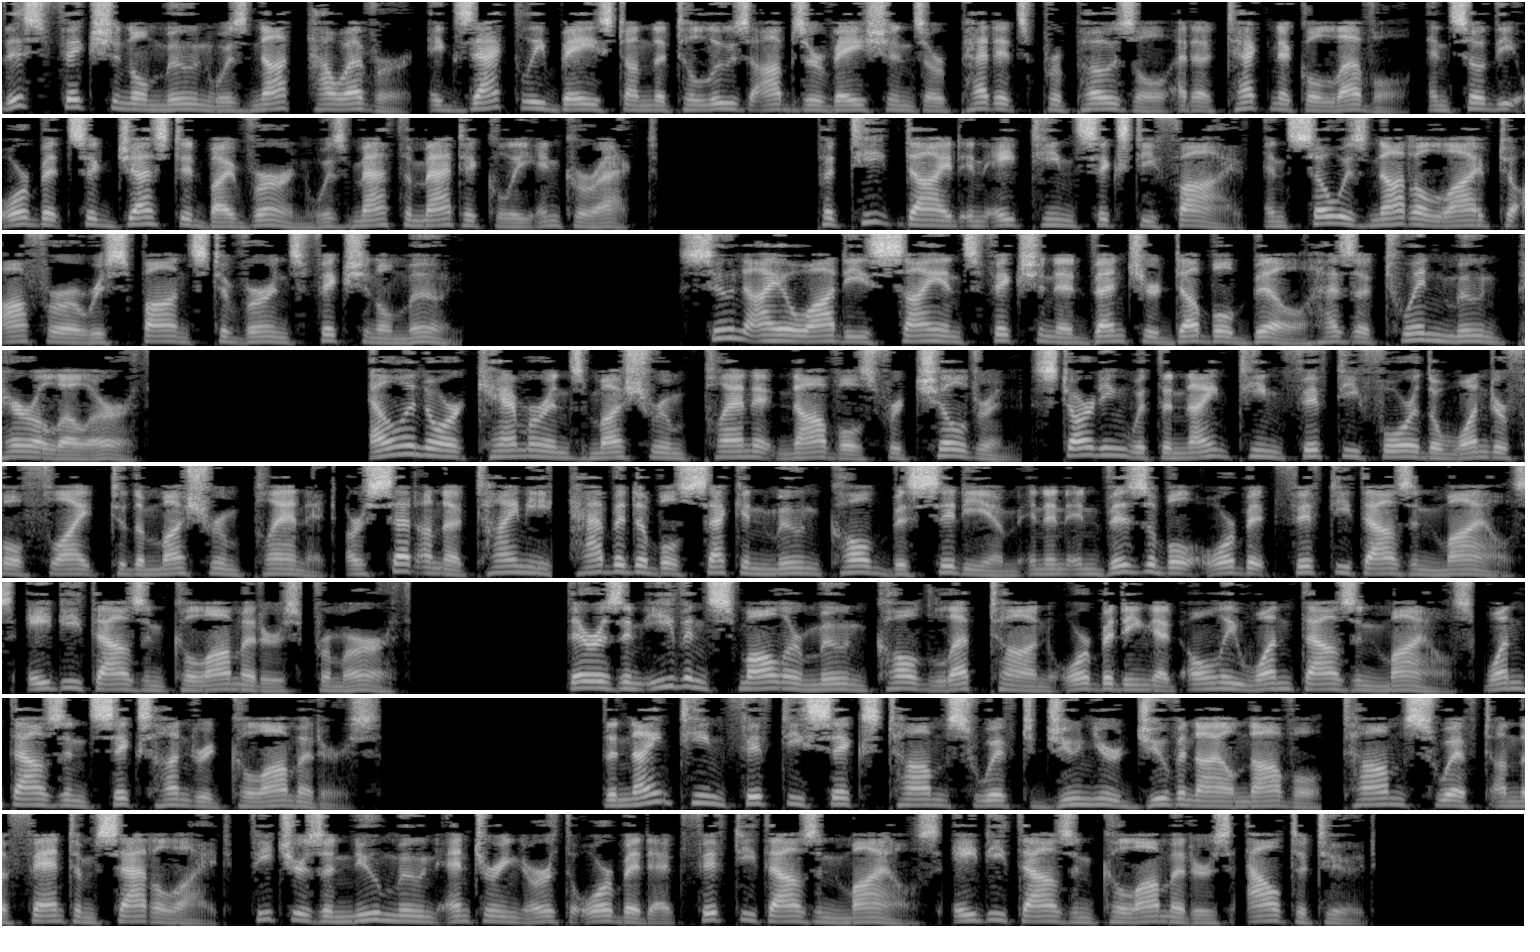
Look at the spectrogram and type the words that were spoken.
This fictional moon was not, however, exactly based on the Toulouse observations or Petit's proposal at a technical level, and so the orbit suggested by Verne was mathematically incorrect. Petit died in 1865, and so was not alive to offer a response to Verne's fictional moon. Soon Ayoade's science fiction adventure Double Bill has a twin-moon parallel Earth. Eleanor Cameron's Mushroom Planet novels for children starting with the 1954 The Wonderful Flight to the Mushroom Planet are set on a tiny, habitable second moon called Basidium in an invisible orbit 50,000 miles kilometers from Earth. There is an even smaller moon called Lepton orbiting at only 1,000 miles 1,600 kilometers. The 1956 Tom Swift Jr. juvenile novel, Tom Swift on the Phantom Satellite, features a new moon entering Earth orbit at 50,000 miles kilometers altitude.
